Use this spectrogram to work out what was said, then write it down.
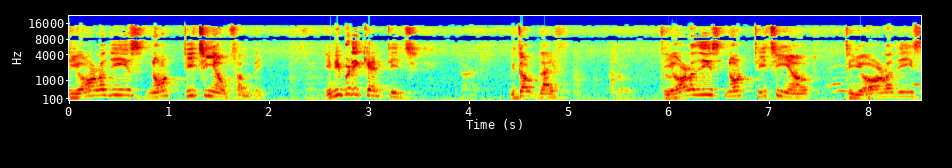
theology is not teaching out something Mm. anybody can teach Right. without life True. theology is not teaching out theology is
